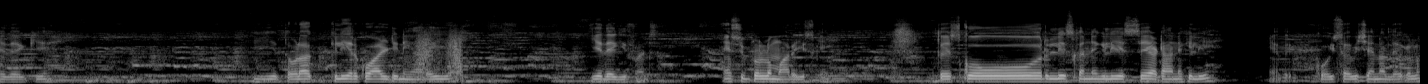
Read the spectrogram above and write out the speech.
ये देखिए। ये थोड़ा क्लियर क्वालिटी नहीं आ रही है। ये देखिए फ्रेंड्स ऐसी प्रॉब्लम आ रही है इसकी। तो इसको रिलीज़ करने के लिए, इससे हटाने के लिए, ये देखिए, कोई सा भी चैनल देख लो।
